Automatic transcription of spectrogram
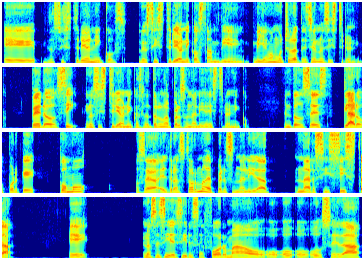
Eh, los histriónicos. Los histriónicos también. Me llama mucho la atención los histriónicos. Pero sí, los histriónicos, el trastorno de personalidad histriónico. Entonces, claro, porque como, o sea, el trastorno de personalidad narcisista, eh, no sé si decir se forma o, se da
